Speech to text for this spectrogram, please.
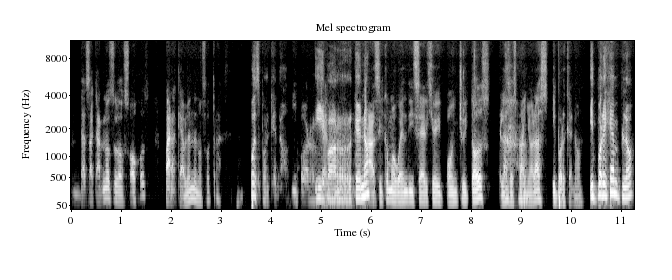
de sacarnos los ojos para que hablen de nosotras. Pues, ¿por qué no? ¿Y por ¿Y qué por qué no? Así como Wendy, Sergio y Poncho y todos, las Ajá. españolas, ¿y por qué no? Y por ejemplo,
